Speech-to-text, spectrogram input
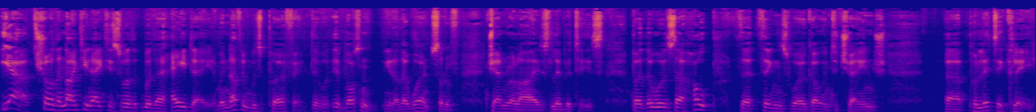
Yeah, sure. The 1980s were, were the heyday. I mean, nothing was perfect. It, it, wasn't, you know, there weren't sort of generalized liberties, but there was a hope that things were going to change uh, politically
